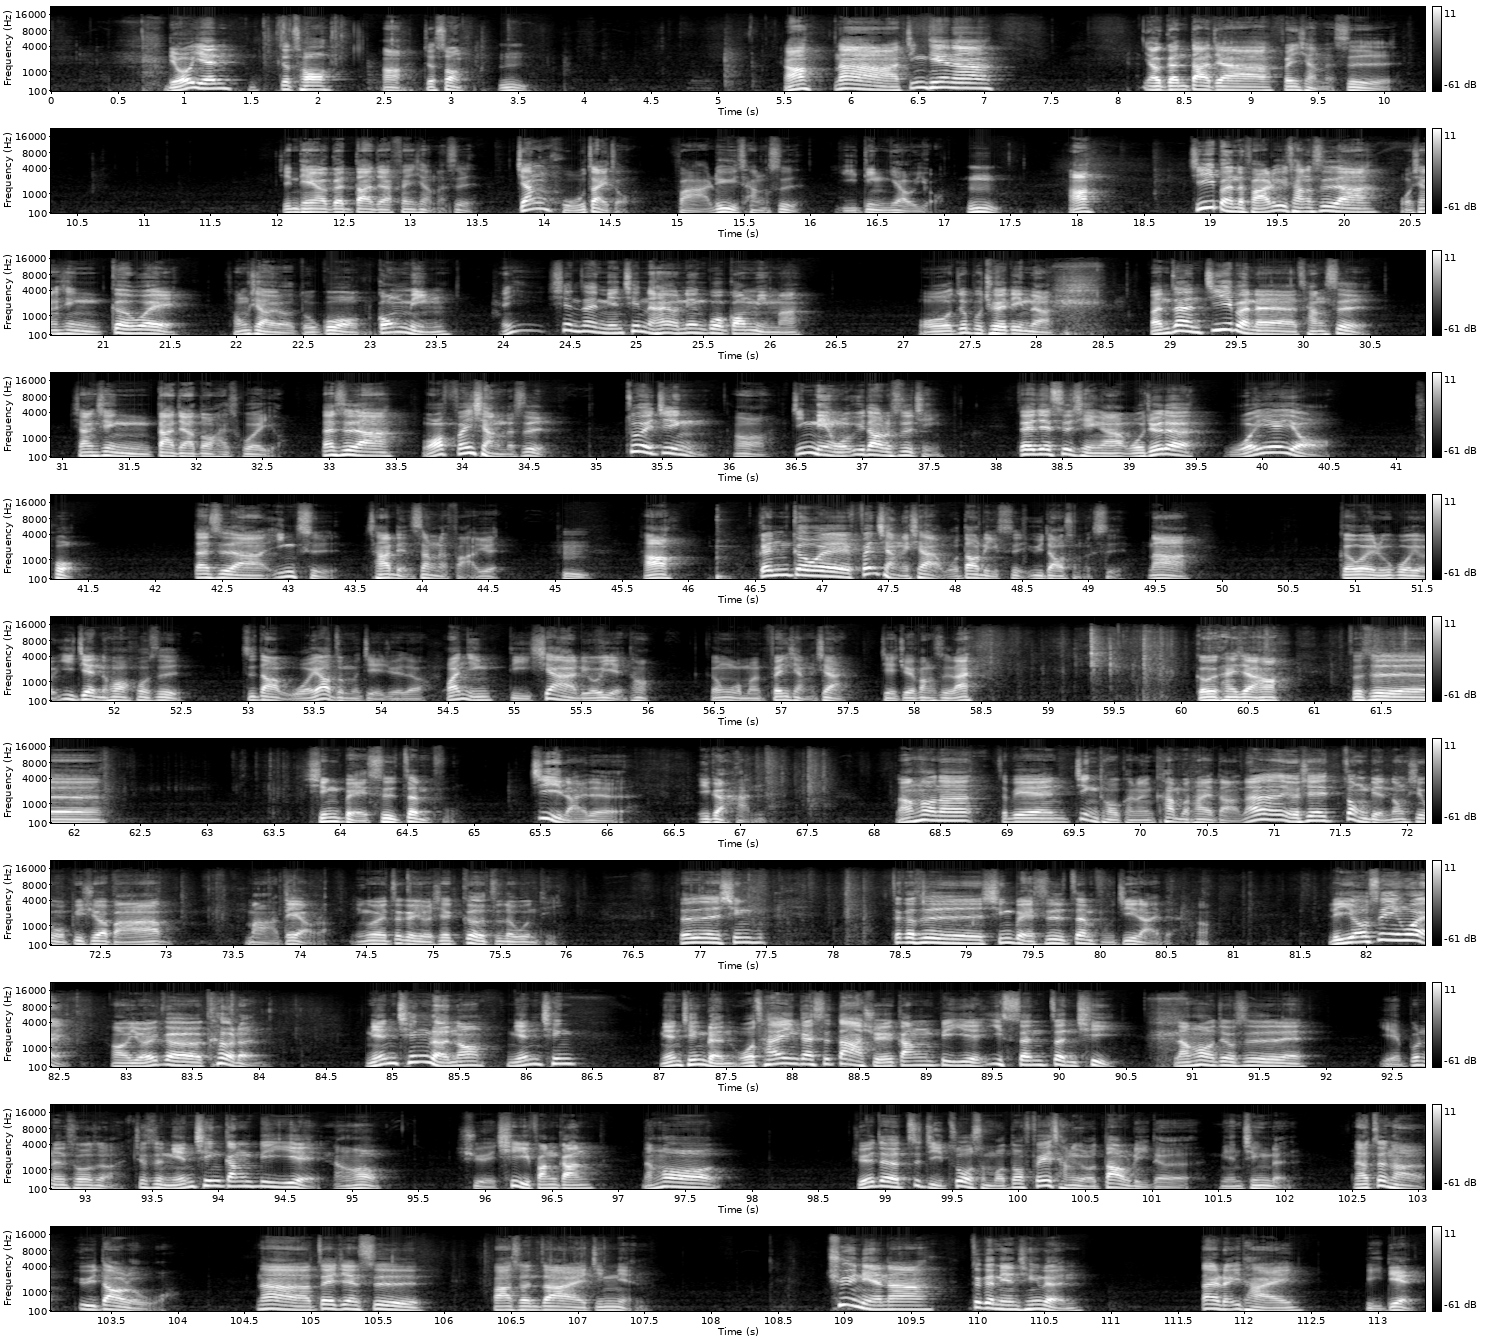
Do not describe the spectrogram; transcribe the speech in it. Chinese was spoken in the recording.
留言就抽啊，就送，嗯，好，那今天呢，要跟大家分享的是，今天要跟大家分享的是。江湖再走，法律常识一定要有。嗯，好，基本的法律常识啊，我相信各位从小有读过公民。诶，现在年轻人还有念过公民吗？我就不确定了。反正基本的常识，相信大家都还是会有。但是啊，我要分享的是最近哦，今年我遇到的事情。这件事情啊，我觉得我也有错，但是啊，因此。差点上了法院，嗯，好，跟各位分享一下我到底是遇到什么事。那各位如果有意见的话，或是知道我要怎么解决的，欢迎底下留言哈，跟我们分享一下解决方式。来，各位看一下哈，这是新北市政府寄来的一个函，然后呢，这边镜头可能看不太到，当然有些重点东西我必须要把它。码掉了，因为这个有些各自的问题。这是新，这个是新北市政府寄来的啊。理由是因为哦，有一个客人，年轻人哦，年轻年轻人，我猜应该是大学刚毕业，一身正气，然后就是也不能说什么，就是年轻刚毕业，然后血气方刚，然后觉得自己做什么都非常有道理的年轻人。那正好遇到了我。那这件事发生在今年。去年呢、啊，这个年轻人带了一台笔电。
